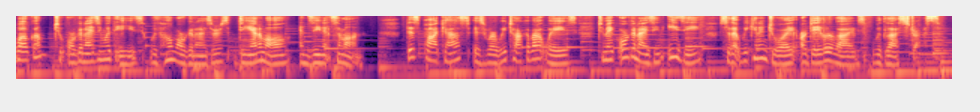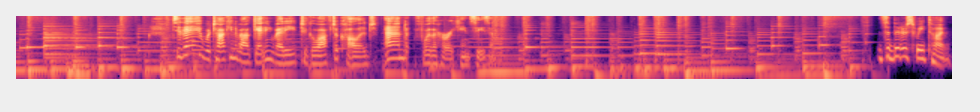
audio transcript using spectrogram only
Welcome to Organizing with Ease with home organizers Diana Mall and Zeenat Saman. This podcast is where we talk about ways to make organizing easy so that we can enjoy our daily lives with less stress. Today, we're talking about getting ready to go off to college and for the hurricane season. It's a bittersweet time.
